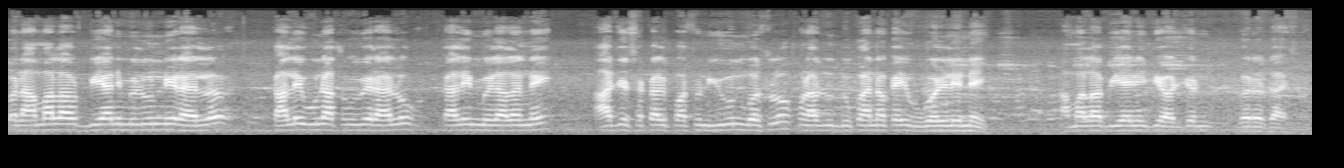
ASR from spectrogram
पण आम्हाला बियाणे मिळून नाही राहिलं. कालही उन्हात उभे राहिलो कालही मिळालं नाही. आज सकाळपासून येऊन बसलो पण अजून दुकानं काही उघडले नाही. आम्हाला बियाण्याची अर्जंट गरज आहे.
